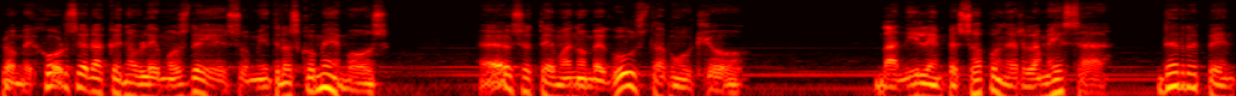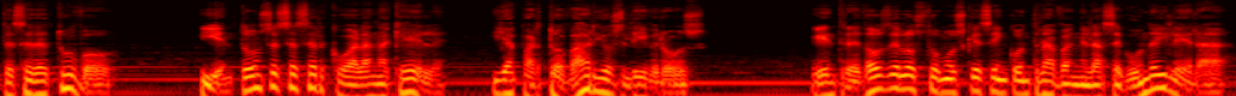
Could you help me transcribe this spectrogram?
Lo mejor será que no hablemos de eso mientras comemos. Ese tema no me gusta mucho. Daniel empezó a poner la mesa. De repente se detuvo, y entonces se acercó al anaquel y apartó varios libros. Entre dos de los tomos que se encontraban en la segunda hilera,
